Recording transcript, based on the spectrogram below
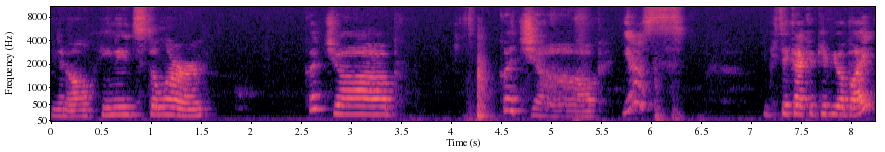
You know, he needs to learn. Good job. Good job. Yes. You think I could give you a bite?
